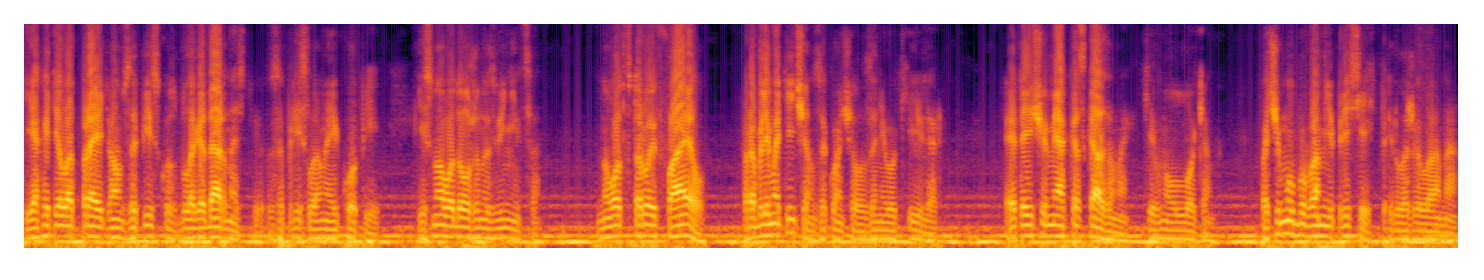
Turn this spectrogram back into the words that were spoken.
Я хотел отправить вам записку с благодарностью за присланные копии и снова должен извиниться. Но вот второй файл проблематичен, закончил за него Киллер. Это еще мягко сказано, кивнул Локин. Почему бы вам не присесть, предложила она.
